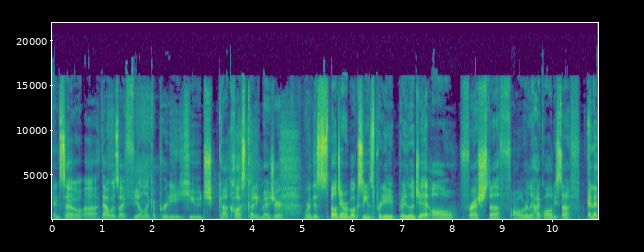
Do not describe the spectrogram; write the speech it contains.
and so uh, that was, I feel, like a pretty huge uh, cost-cutting measure. Where this Spelljammer book seems pretty pretty legit, all fresh stuff, all really high quality stuff. And I,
